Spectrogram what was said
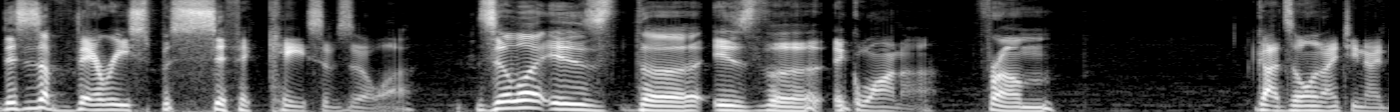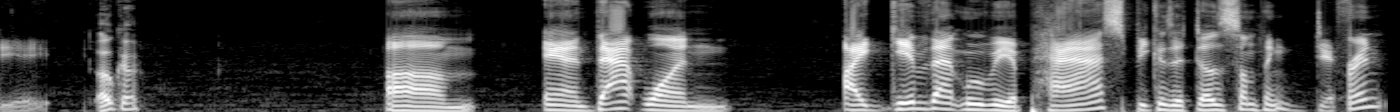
this is a very specific case of Zilla. Zilla is the is the iguana from Godzilla 1998. okay. Um, and that one, I give that movie a pass because it does something different.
